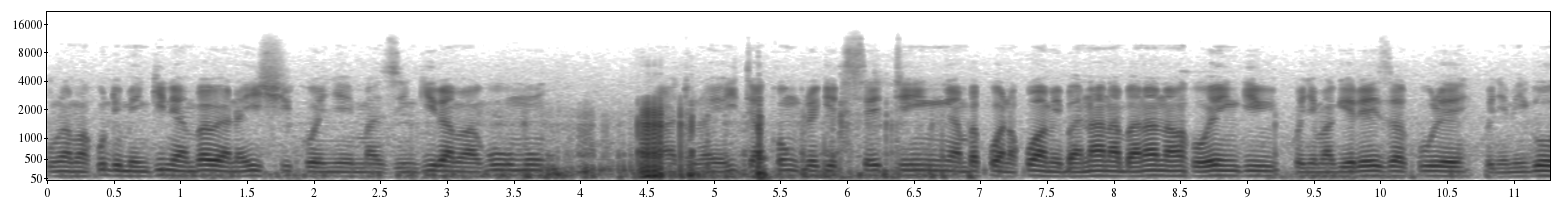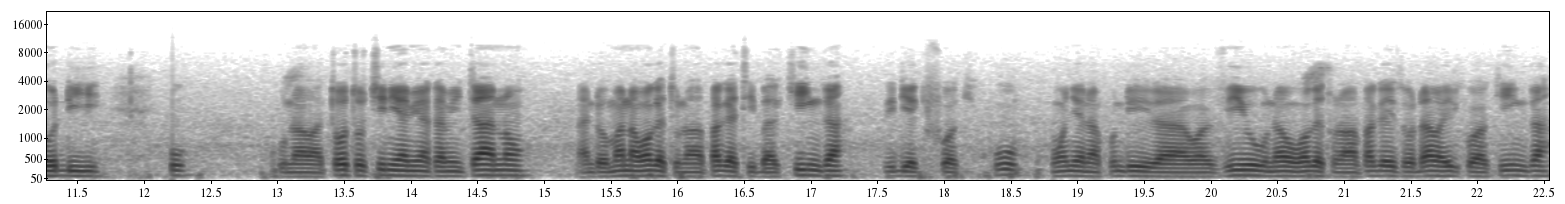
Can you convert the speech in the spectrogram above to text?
Kuna makundi mengine ambayo yanaishi kwenye mazingira magumu, tunaita congregate setting, ambapo wanakuwa wamebanana banana, wako wengi kwenye magereza kule, kwenye migodi. Kuna watoto chini ya miaka mitano, na ndio maana waga tunawapaga tiba kinga dhidi ya kifua kikuu pamoja na kundi la waviu nao waga tunawapaga hizo dawa ili kuwakinga,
